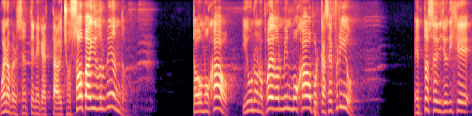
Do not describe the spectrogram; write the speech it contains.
bueno, pero el Señor tiene que estar hecho sopa ahí durmiendo, todo mojado. Y uno no puede dormir mojado porque hace frío. Entonces yo dije,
